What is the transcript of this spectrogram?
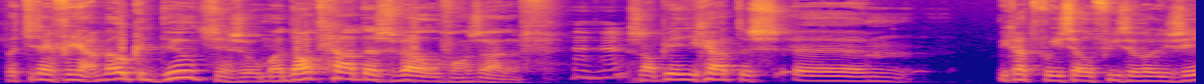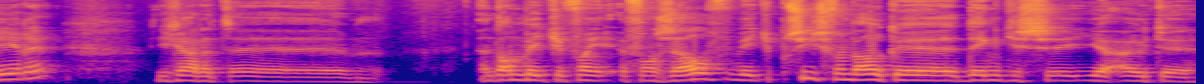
Dat je denkt van ja, welke deeltjes en zo, maar dat gaat dus wel vanzelf. Mhm. Snap je? Je gaat dus, ehm, je gaat voor jezelf visualiseren. Je gaat het, ehm, en dan weet je van, vanzelf, weet je precies van welke dingetjes eh, je uit de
